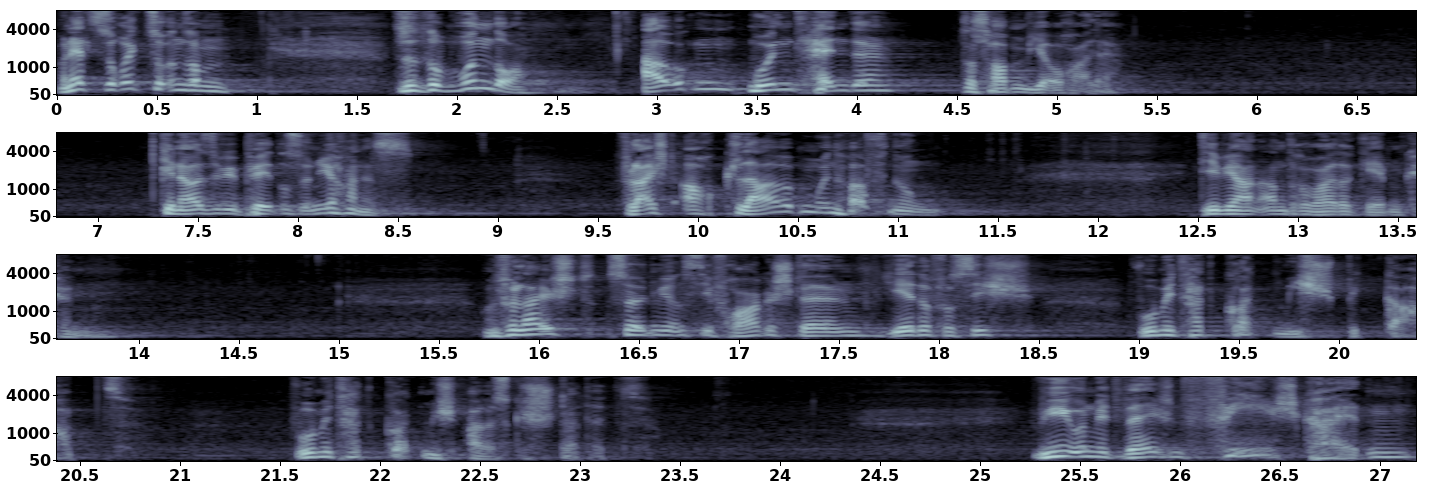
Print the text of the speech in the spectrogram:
Und jetzt zurück zu unserem, zu unserem Wunder. Augen, Mund, Hände, das haben wir auch alle. Genauso wie Petrus und Johannes. Vielleicht auch Glauben und Hoffnung, die wir an andere weitergeben können. Und vielleicht sollten wir uns die Frage stellen, jeder für sich, womit hat Gott mich begabt? Womit hat Gott mich ausgestattet? Wie und mit welchen Fähigkeiten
